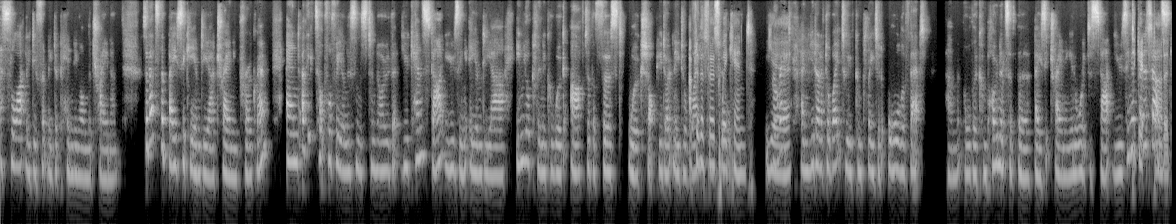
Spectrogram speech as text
a slightly differently depending on the trainer. So that's the basic EMDR training program. And I think it's helpful for your listeners to know that you can start using EMDR in your clinical work after the first workshop. You don't need to wait after the first weekend. Yeah. Correct? And you don't have to wait till you've completed all of that, um, all the components of the basic training in order to start using to it. Get started.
